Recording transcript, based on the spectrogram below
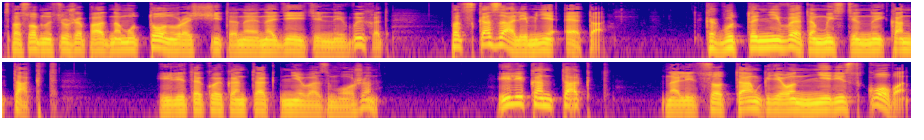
способность уже по одному тону, рассчитанная на деятельный выход, подсказали мне это. Как будто не в этом истинный контакт, или такой контакт невозможен? Или контакт налицо там, где он не рискован,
